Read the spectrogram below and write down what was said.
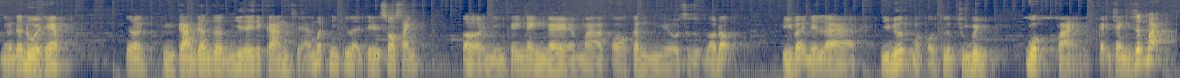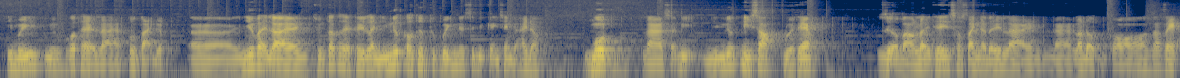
người ta đuổi theo. Tức là càng gần dần như thế thì càng sẽ mất những cái lợi thế so sánh ở những cái ngành nghề mà có cần nhiều sử dụng lao động. Vì vậy nên là những nước mà có thu nhập trung bình buộc phải cạnh tranh rất mạnh thì mới có thể là tồn tại được. À, như vậy là chúng ta có thể thấy là những nước có thu nhập trung bình sẽ bị cạnh tranh bởi hai đầu một là sẽ bị những nước đi sau đuổi theo. Dựa vào lợi thế so sánh ở đây là là lao động có giá rẻ.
